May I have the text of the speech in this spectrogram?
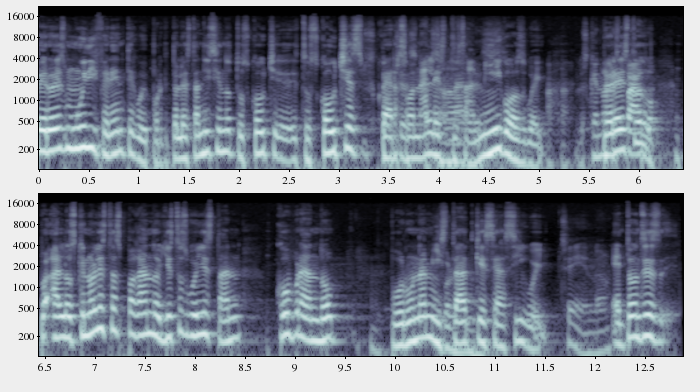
pero es muy diferente, güey, porque te lo están diciendo tus coaches, tus coaches, Tus coaches personales, tus amigos, güey. Ajá. Los que no pero les estos- pago. a los que no le estás pagando y estos güeyes están cobrando por una amistad Por- que sea así, güey. Sí, ¿no? Entonces, eh,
